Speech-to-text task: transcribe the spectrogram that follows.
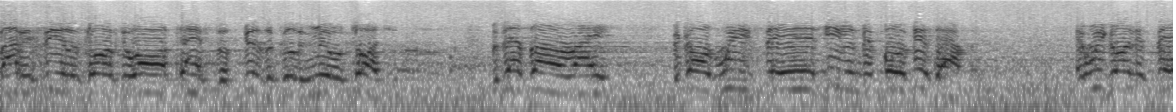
Bobby Seale is going through all types of physical and mental torture. But that's all right, because we said even before this happened, and we're going to say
